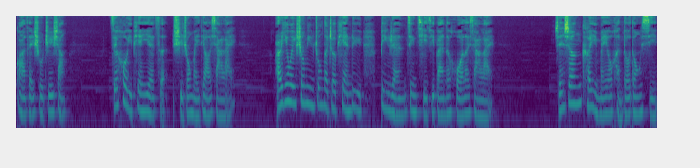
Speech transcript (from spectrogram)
挂在树枝上，最后一片叶子始终没掉下来，而因为生命中的这片绿，病人竟奇迹般的活了下来。人生可以没有很多东西，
